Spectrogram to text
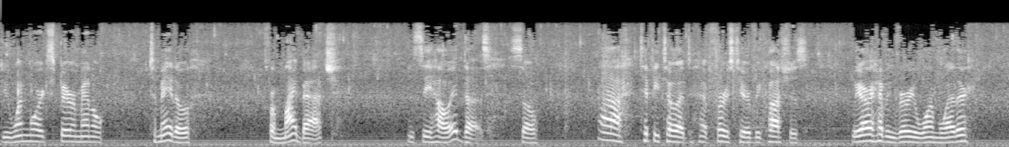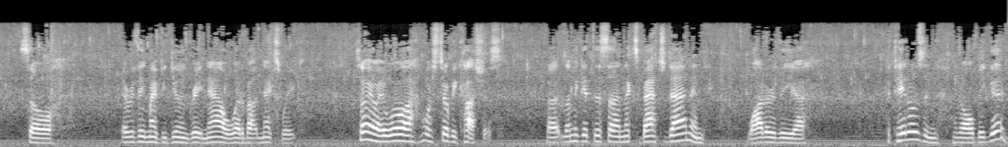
do one more experimental tomato from my batch and see how it does. So, uh, tippy toe at, at first here, be cautious. We are having very warm weather, so everything might be doing great now. What about next week? So anyway, we'll, uh, we'll still be cautious. But let me get this uh, next batch done and water the uh, potatoes and it'll all be good.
